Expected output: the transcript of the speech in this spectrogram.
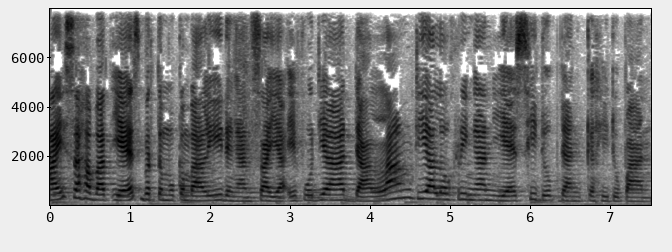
Hai sahabat Yes, bertemu kembali dengan saya Evodia dalam dialog ringan Yes Hidup dan Kehidupan.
